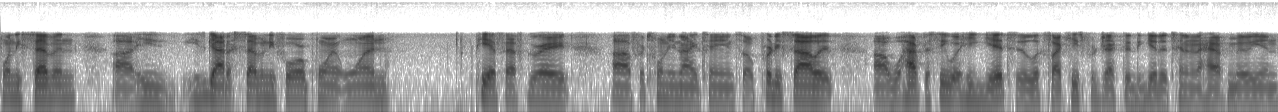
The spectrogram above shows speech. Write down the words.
27. Uh, he he's got a 74.1 PFF grade uh, for 2019, so pretty solid. Uh, we'll have to see what he gets. It looks like he's projected to get a ten and a half million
